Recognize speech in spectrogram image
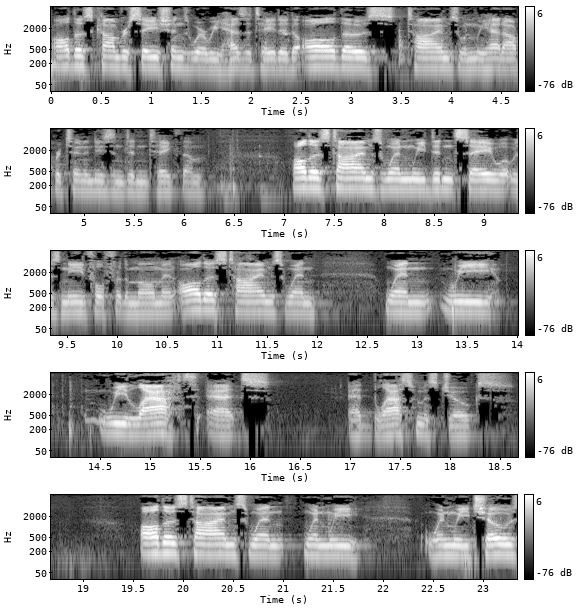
All those conversations where we hesitated, all those times when we had opportunities and didn't take them, all those times when we didn't say what was needful for the moment, all those times when, when we, we laughed at, at blasphemous jokes, all those times when, when, we, when we chose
